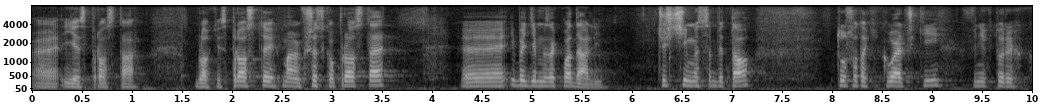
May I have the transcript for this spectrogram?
e, i jest prosta. Blok jest prosty, mamy wszystko proste i będziemy zakładali. Czyścimy sobie to. Tu są takie kółeczki. W niektórych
